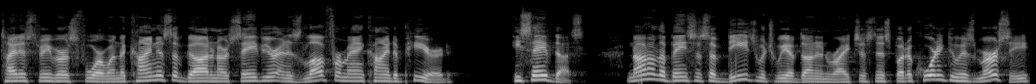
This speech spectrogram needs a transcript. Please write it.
Titus 3, verse 4 When the kindness of God and our Savior and his love for mankind appeared, he saved us not on the basis of deeds which we have done in righteousness, but according to his mercy,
